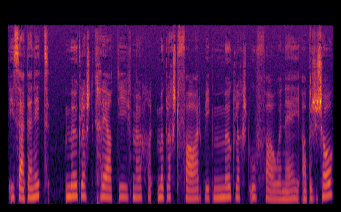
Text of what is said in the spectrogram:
Ich sage nicht, möglichst kreativ, möglichst farbig, möglichst auffallen, nein, aber schon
